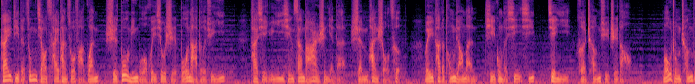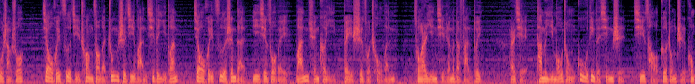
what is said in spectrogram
该地的宗教裁判所法官是多名我会修士伯纳德居一，他写于一千三百二十年的审判手册，为他的同僚们提供了信息。建议和程序指导，某种程度上说，教会自己创造了中世纪晚期的异端。教会自身的一些作为完全可以被视作丑闻，从而引起人们的反对。而且，他们以某种固定的形式起草各种指控，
